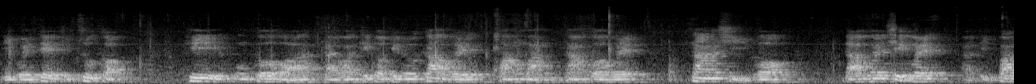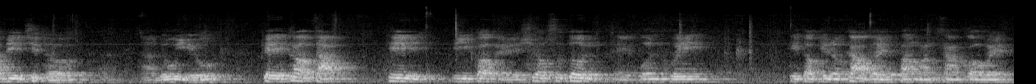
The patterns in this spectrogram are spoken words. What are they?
二月底就出国去温哥华台湾基督教会帮忙三个月、三四五、六月、七月啊，伫巴黎佚佗啊旅游，加九十去美国的休斯顿的温会基督教会帮忙三个月，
